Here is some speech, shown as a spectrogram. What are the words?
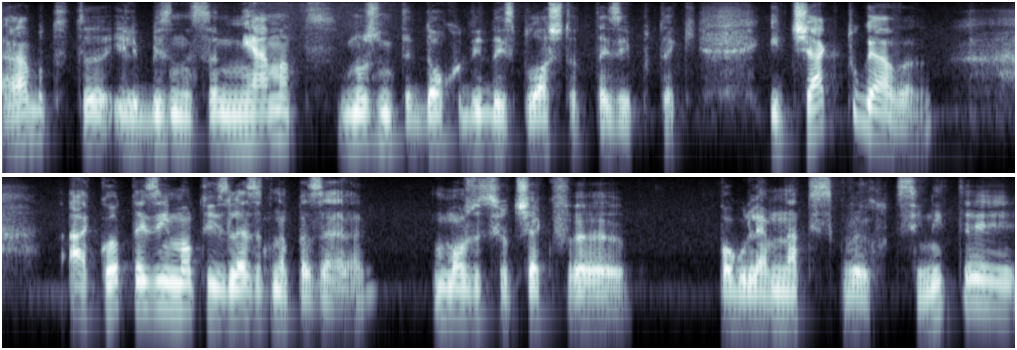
работата или бизнеса нямат нужните доходи да изплащат тези ипотеки. И чак тогава, ако тези имоти излезат на пазара, може да се очаква по-голям натиск върху цените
